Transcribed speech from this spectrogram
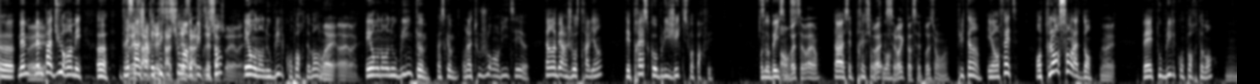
euh, même, Ouais. même pas dur, hein, mais euh, dressage, à répétition, à répétition, dressage, et on en oublie le comportement. Ouais, ouais, ouais. Et on en oublie que, parce qu'on a toujours envie, tu sais, euh, t'as un berger australien, t'es presque obligé qu'il soit parfait. En obéissance. En vrai, c'est vrai. Hein. T'as cette pression, c'est vrai que t'as cette pression. Hein. Putain. Et en fait, en te lançant là-dedans, ben, t'oublies le comportement, Hmm.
